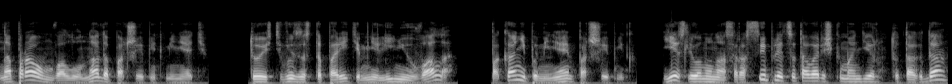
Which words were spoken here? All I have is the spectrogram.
На правом валу надо подшипник менять. То есть вы застопорите мне линию вала? Пока не поменяем подшипник. Если он у нас рассыплется, товарищ командир, то тогда,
